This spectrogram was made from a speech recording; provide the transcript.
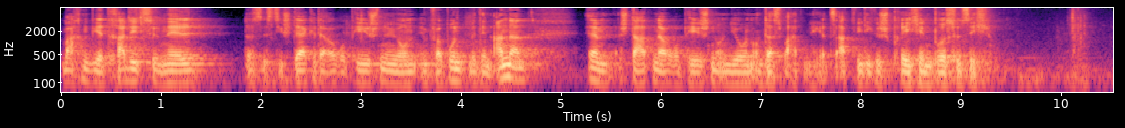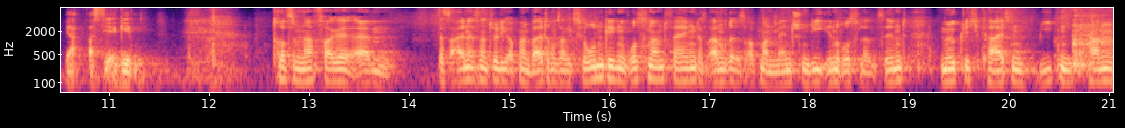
machen wir traditionell. Das ist die Stärke der Europäischen Union im Verbund mit den anderen ähm, Staaten der Europäischen Union. Und das warten wir jetzt ab, wie die Gespräche in Brüssel sich, ja, was die ergeben. Trotzdem Nachfrage. Ähm, das eine ist natürlich, ob man weitere Sanktionen gegen Russland verhängt. Das andere ist, ob man Menschen, die in Russland sind, Möglichkeiten bieten kann,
